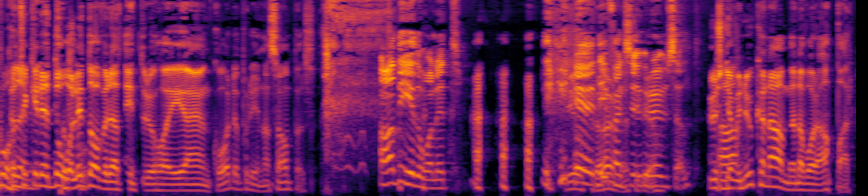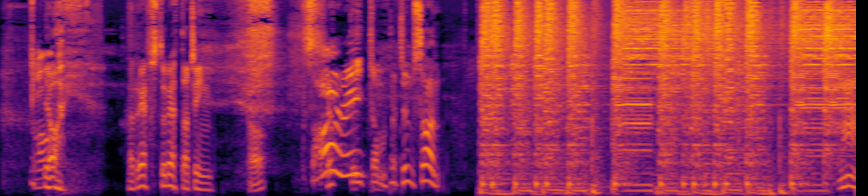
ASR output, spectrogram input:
Jag tycker det är dåligt David att inte du har EAN-koder på dina samples. Ja, det är dåligt. Det är, det är faktiskt uruselt. Hur ska Ja. vi nu kunna använda våra appar? Ja, räfst och rättarting. Ja. Sorry. Dit dem för tusan. Mm.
